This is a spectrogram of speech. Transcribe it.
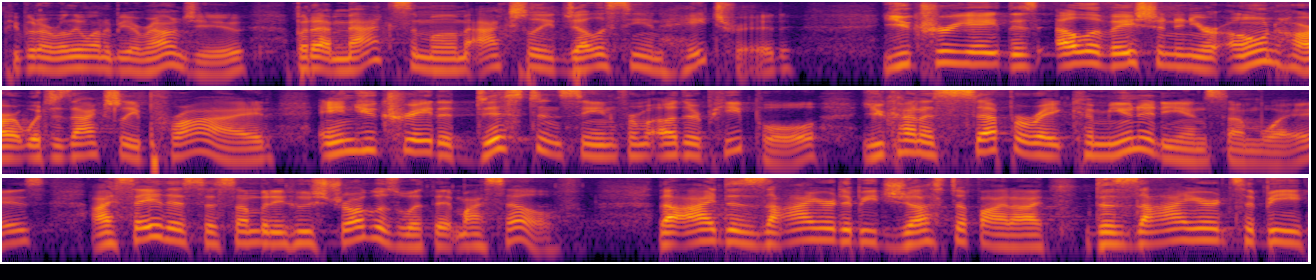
people don't really want to be around you, but at maximum, actually, jealousy and hatred. You create this elevation in your own heart, which is actually pride, and you create a distancing from other people. You kind of separate community in some ways. I say this as somebody who struggles with it myself that I desire to be justified. I desire to be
